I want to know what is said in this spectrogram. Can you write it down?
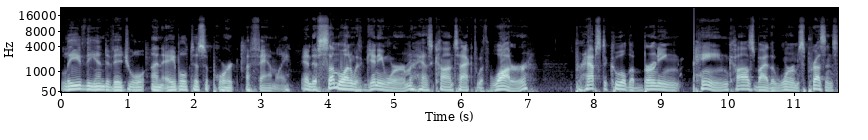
leave the individual unable to support a family. And if someone with guinea worm has contact with water, perhaps to cool the burning pain caused by the worm's presence,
